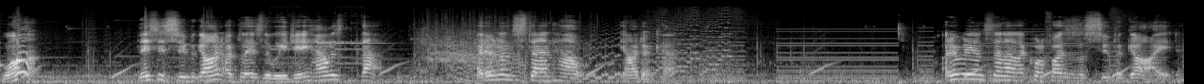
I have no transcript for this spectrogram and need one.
What? This is Super Guide, I play as Luigi. How is that? I don't understand how... Yeah, I don't care. I don't really understand how that qualifies as a Super Guide.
